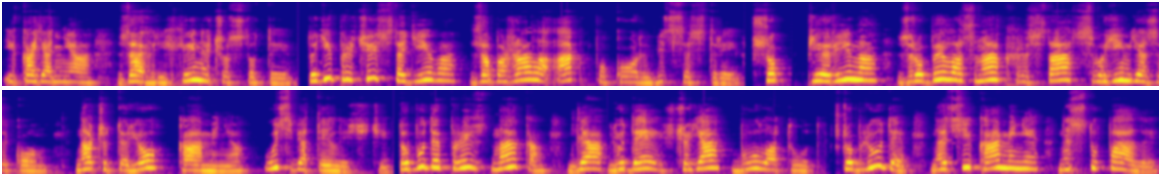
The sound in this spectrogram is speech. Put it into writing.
і каяння за гріхи нечистоти. Тоді причиста діва забажала акт покори від сестри, щоб П'єріна зробила знак Христа своїм язиком на чотирьох каменях у святилищі. То буде признака для людей, що я була тут, щоб люди на ці камені не ступали.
